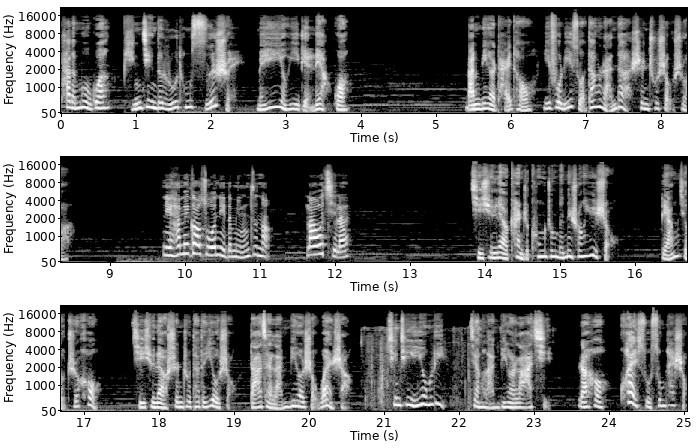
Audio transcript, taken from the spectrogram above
他的目光平静的如同死水，没有一点亮光。”蓝冰儿抬头，一副理所当然的伸出手说：“你还没告诉我你的名字呢，拉我起来。”齐勋亮看着空中的那双玉手，良久之后。齐勋料伸出他的右手搭在蓝冰儿手腕上，轻轻一用力，将蓝冰儿拉起，然后快速松开手，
